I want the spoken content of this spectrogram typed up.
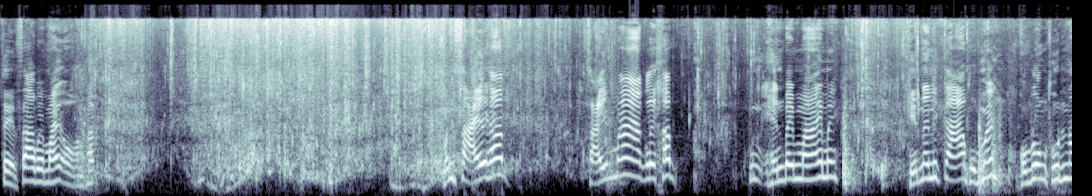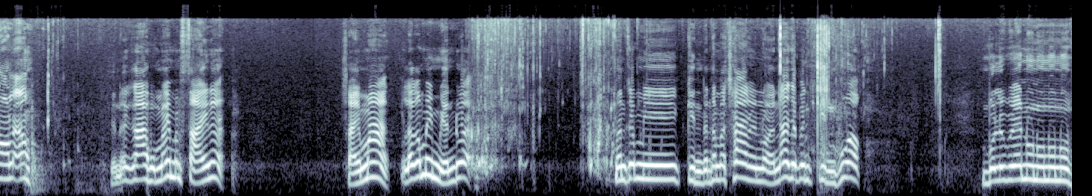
เศษซากใบไม้ออกนครับ มันใสครับ ใสมากเลยครับ คุณเห็นใบไม้ไหม เห็นนาฬิกาผมไหมผมลงทุนนอนแล้วเห็นนาฬิกาผมไหมมันใสเนี่ยใสมากแล้วก็ไม่เหม็นด้วย มันจะมีกลิ่นเป็นธรรมชาติหน่อยๆน่าจะเป็นกลิ่นพวก บริเวณนู่นนู่นนู่น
